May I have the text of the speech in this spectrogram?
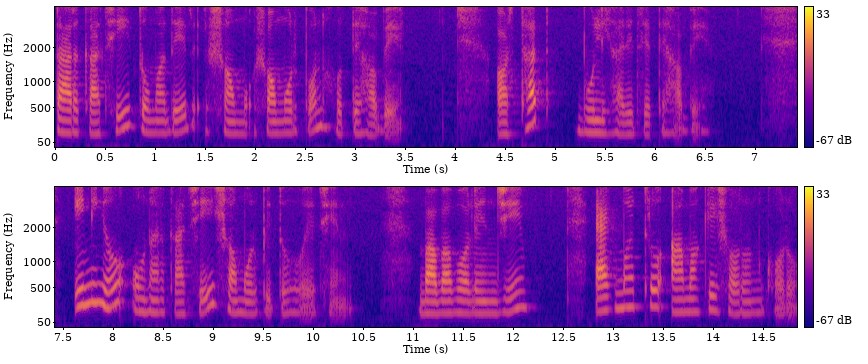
তার কাছেই তোমাদের সমর্পণ হতে হবে। অর্থাৎ বলিহারি যেতে হবে। ইনিও ওনার কাছেই সমর্পিত হয়েছেন। বাবা বলেন যে, একমাত্র আমাকে স্মরণ করো।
